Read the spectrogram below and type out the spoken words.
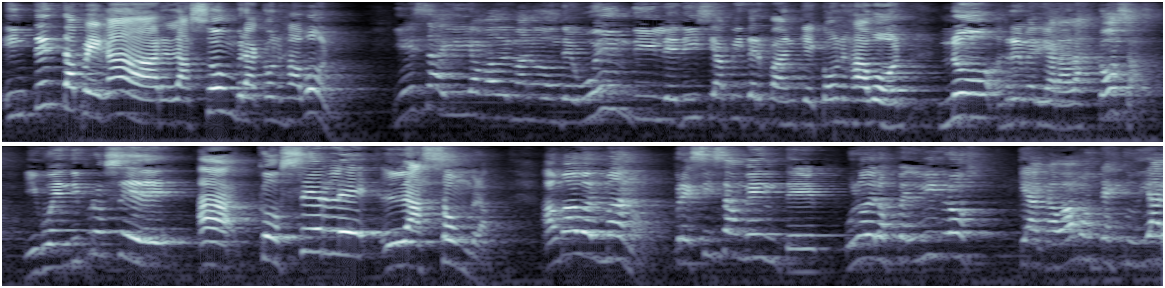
Intenta pegar la sombra con jabón. Y es ahí, amado hermano, donde Wendy le dice a Peter Pan que con jabón no remediará las cosas. Y Wendy procede a coserle la sombra. Amado hermano, precisamente uno de los peligros que acabamos de estudiar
